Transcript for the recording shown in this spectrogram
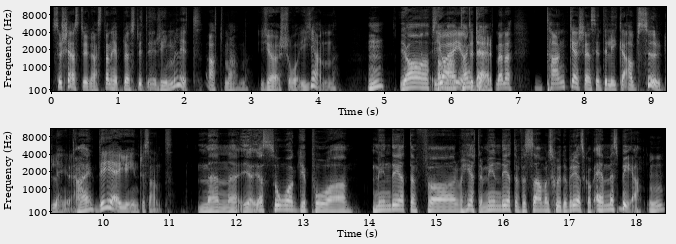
så känns det ju nästan helt plötsligt rimligt att man gör så igen. Mm. Ja, samma jag är ju tanke. inte där, men äh, tanken känns inte lika absurd längre. Nej. Det är ju intressant. Men eh, jag, jag såg på Myndigheten för, vad heter det? Myndigheten för samhällsskydd och beredskap, MSB. Mm.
